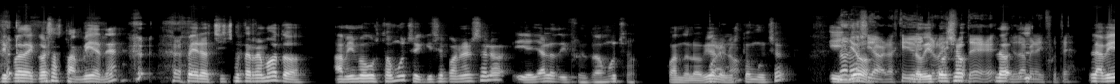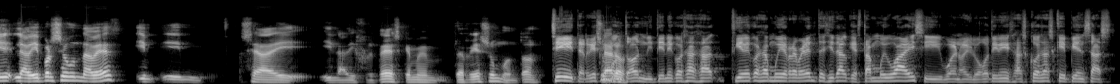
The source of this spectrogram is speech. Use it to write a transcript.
tipo de cosas también, ¿eh? Pero Chicho Terremoto, a mí me gustó mucho y quise ponérselo y ella lo disfrutó mucho. Cuando lo vio, le gustó mucho. Y no, yo no, sí, la verdad es que yo lo yo vi lo, disfruté, ¿eh? lo- yo también la disfruté. la vi, la vi por segunda vez y, y, o sea, y, y la disfruté, es que me, te ríes un montón. Sí, te ríes Claro. un montón y tiene cosas, tiene cosas muy irreverentes y tal que están muy guays y bueno, y luego tiene esas cosas que piensas,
